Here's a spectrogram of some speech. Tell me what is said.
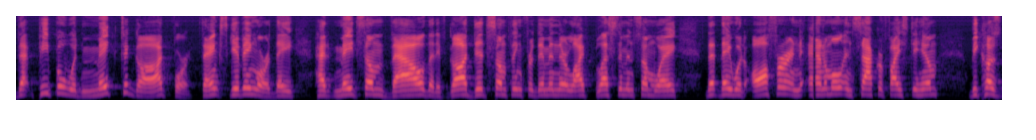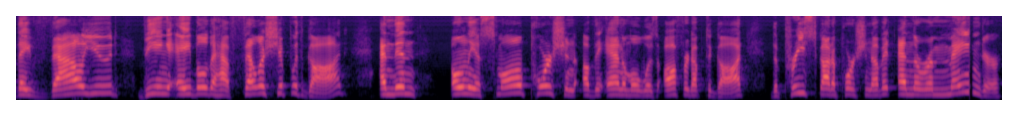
that people would make to God for thanksgiving, or they had made some vow that if God did something for them in their life, blessed them in some way, that they would offer an animal in sacrifice to Him because they valued being able to have fellowship with God. And then only a small portion of the animal was offered up to God. The priest got a portion of it, and the remainder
